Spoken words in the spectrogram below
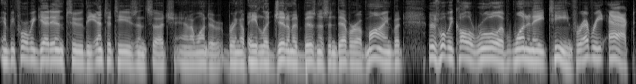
And before we get into the entities and such, and I want to bring up a legitimate business endeavor of mine, but there's what we call a rule of 1 and 18. For every act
